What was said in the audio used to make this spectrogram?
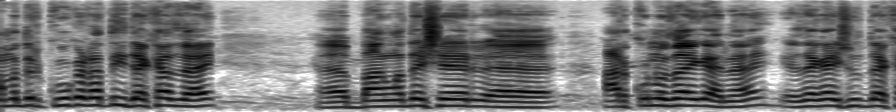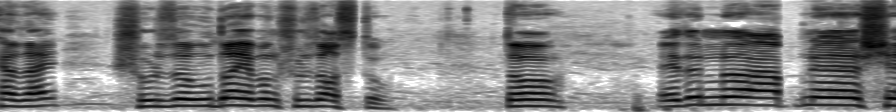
আমাদের কুয়াকাটাতেই দেখা যায়। বাংলাদেশের আর কোনো জায়গায় নয় এ জায়গায় শুধু দেখা যায় সূর্য উদয় এবং সূর্য অস্ত। তো এই জন্য আপনি সে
